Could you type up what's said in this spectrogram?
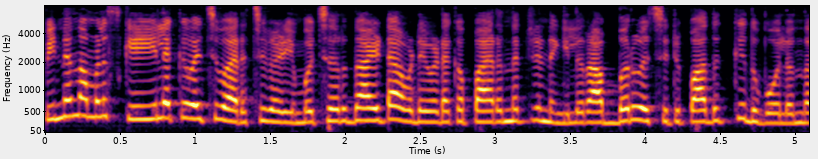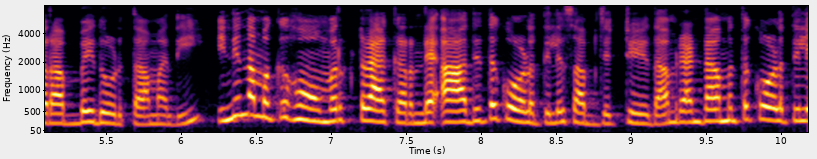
പിന്നെ നമ്മൾ സ്കെയിലൊക്കെ വെച്ച് വരച്ച് കഴിയുമ്പോൾ ചെറുതായിട്ട് അവിടെ ഇവിടെയൊക്കെ പരന്നിട്ടുണ്ടെങ്കിൽ റബ്ബർ വെച്ചിട്ട് പതുക്കെ ഇതുപോലെ ഒന്ന് റബ്ബ് ചെയ്ത് കൊടുത്താൽ മതി. ഇനി നമുക്ക് ഹോംവർക്ക് ട്രാക്കറിന്റെ ആദ്യത്തെ കോളത്തിൽ സബ്ജക്റ്റ് എഴുതാം. രണ്ടാമത്തെ കോളത്തിൽ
